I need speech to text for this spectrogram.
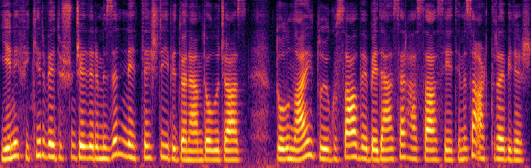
yeni fikir ve düşüncelerimizin netleştiği bir dönemde olacağız. Dolunay duygusal ve bedensel hassasiyetimizi arttırabilir.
